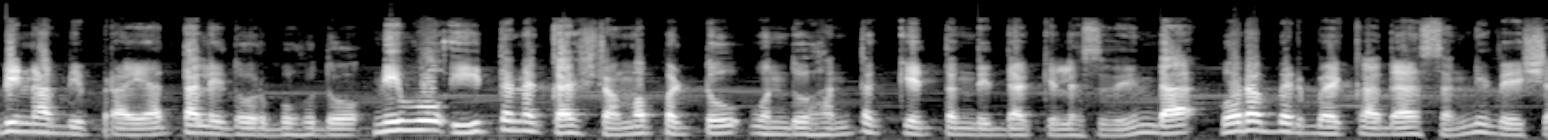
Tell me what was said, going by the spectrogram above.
ಭಿನ್ನಾಭಿಪ್ರಾಯ ತಲೆದೋರಬಹುದು. ನೀವು ಈತನಕ ತನಕ ಶ್ರಮಪಟ್ಟು ಒಂದು ಹಂತಕ್ಕೆ ತಂದಿದ್ದ ಕೆಲಸದಿಂದ ಹೊರಬರಬೇಕಾದ ಸನ್ನಿವೇಶ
